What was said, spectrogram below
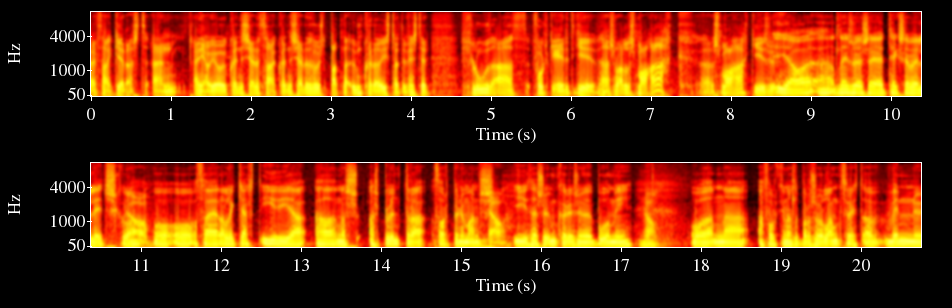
er það að gerast en, en já, jó, hvernig sérðu það? Hvernig sérðu þú veist barna umhverfið á Íslandi? Finnst þér hlúð að fólki? Er þetta ekki, það er svona alveg smá hakk smá hakk í þessu Já, alltaf eins og ég segja, it takes a village sko, og, og það er alveg gert í því að, að, að splundra þorpunum hans Já. í þessu umhverju sem við búum í Já. og þannig að- fólk er náttúrulega bara svo langþreytt af vinnu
